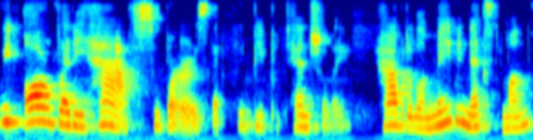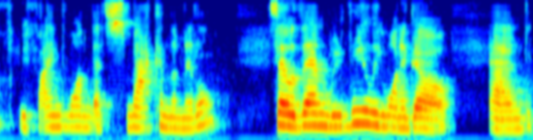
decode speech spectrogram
We already have super Earths that could be potentially habitable. Maybe next month we find one that's smack in the middle. So then we really want to go and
